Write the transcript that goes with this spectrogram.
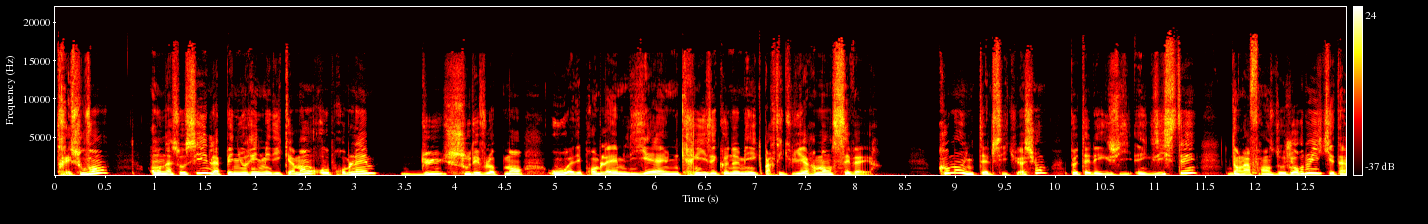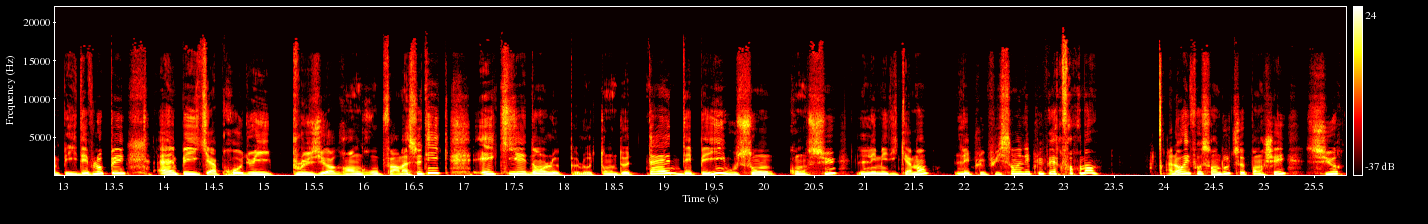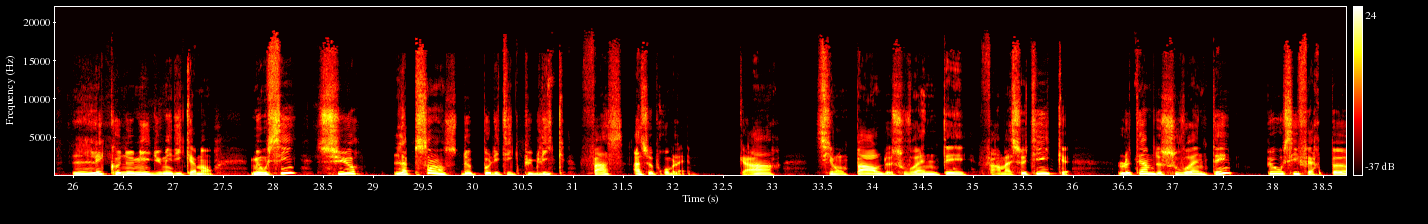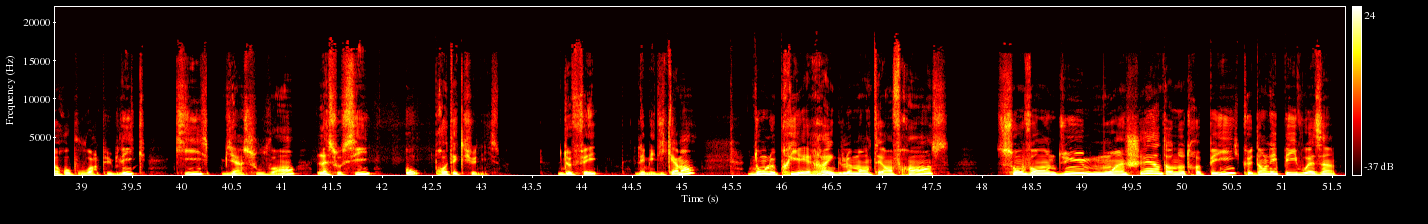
Très souvent, on associe la pénurie de médicaments au problème du sous-développement ou à des problèmes liés à une crise économique particulièrement sévère. Comment une telle situation peut-elle exister dans la France d'aujourd'hui, qui est un pays développé, un pays qui a produit plusieurs grands groupes pharmaceutiques et qui est dans le peloton de tête des pays où sont conçus les médicaments les plus puissants et les plus performants? Alors il faut sans doute se pencher sur l'économie du médicament, mais aussi sur l'absence de politique publique face à ce problème. Car si l'on parle de souveraineté pharmaceutique, le terme de souveraineté peut aussi faire peur au pouvoir public qui, bien souvent, l'associe au protectionnisme. De fait, les médicaments, dont le prix est réglementé en France, sont vendus moins cher dans notre pays que dans les pays voisins.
